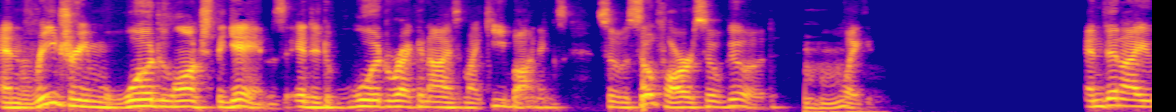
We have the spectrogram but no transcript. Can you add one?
And Redream would launch the games and it would recognize my key bindings. So so far so good. Mhm. Like and then I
